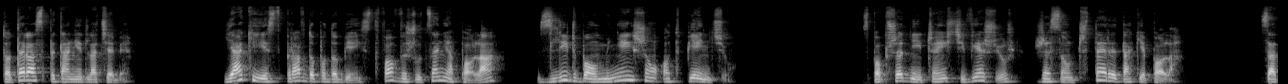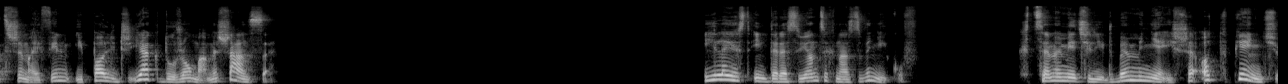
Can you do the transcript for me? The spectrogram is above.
To teraz pytanie dla Ciebie. Jakie jest prawdopodobieństwo wyrzucenia pola z liczbą mniejszą od 5? Z poprzedniej części wiesz już, że są cztery takie pola. Zatrzymaj film i policz, jak dużą mamy szansę. Ile jest interesujących nas wyników. Chcemy mieć liczby mniejsze od 5.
